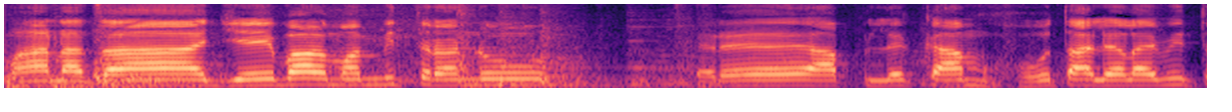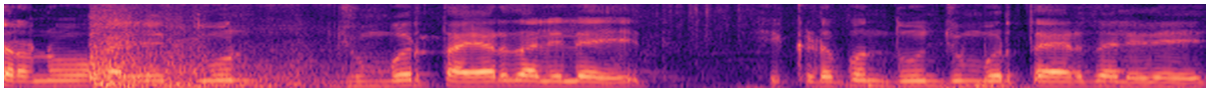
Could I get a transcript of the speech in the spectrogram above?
मानाचा जय बाळमा मित्रांनो. तर आपलं काम होत आलेलं आहे मित्रांनो. हे दोन झुंबर तयार झालेले आहेत. इकडं पण दोन झुंबर तयार झालेले आहेत.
